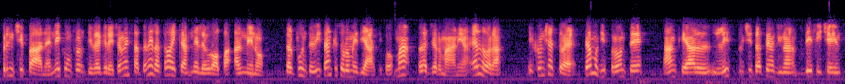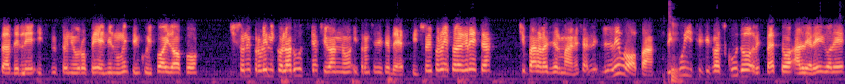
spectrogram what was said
principale nei confronti della Grecia non è stata né la Troica né l'Europa, almeno dal punto di vista anche solo mediatico, ma la Germania. E allora il concetto è, siamo di fronte anche all'esplicitazione di una deficienza delle istituzioni europee nel momento in cui poi dopo ci sono i problemi con la Russia, ci vanno i francesi tedeschi, ci sono i problemi con la Grecia, ci parla la Germania. Cioè, l'Europa di sì. cui ci si fa scudo rispetto alle regole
